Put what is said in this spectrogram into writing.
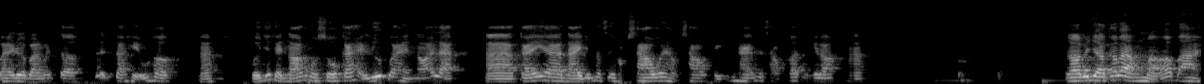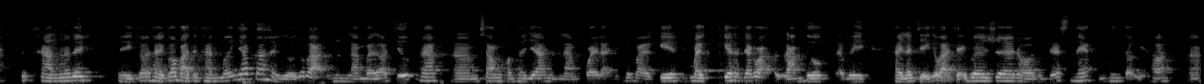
parameter để chúng ta hiểu hơn ha. bữa trước thầy nói có một số cái thầy lướt qua thầy nói là à, cái à, này chúng ta sẽ học sau cái học sau thì thứ hai sẽ học hết những cái đó ha. rồi bây giờ các bạn mở bài thực hành nó đi thì có thầy có bài thực hành mới nhất đó, thầy gửi các bạn mình làm bài đó trước ha à, xong còn thời gian mình làm quay lại những cái bài kia những bài kia thật ra các bạn tự làm được tại vì thầy đã chỉ các bạn chạy VG rồi thì ResNet cũng tương tự vậy thôi à.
